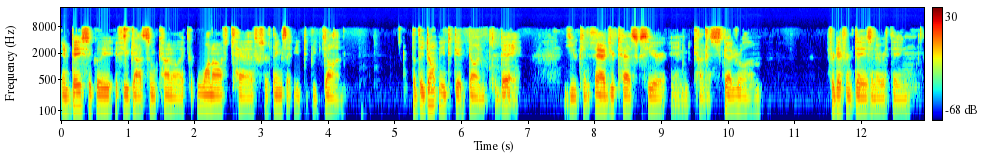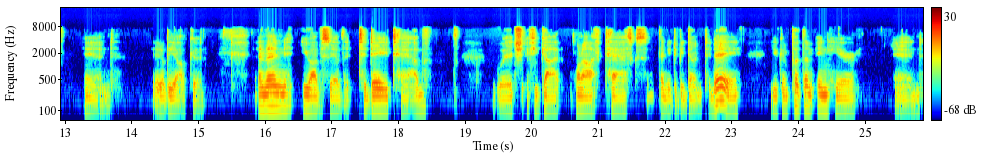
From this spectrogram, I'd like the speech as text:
And basically, if you got some kind of like one off tasks or things that need to be done, but they don't need to get done today, you can add your tasks here and kind of schedule them for different days and everything, and it'll be all good. And then you obviously have the Today tab, which, if you got one off tasks that need to be done today, you can put them in here and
